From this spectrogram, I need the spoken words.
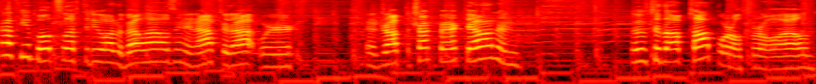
Got a few bolts left to do on the bell housing, and after that, we're gonna drop the truck back down and move to the up top world for a while and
